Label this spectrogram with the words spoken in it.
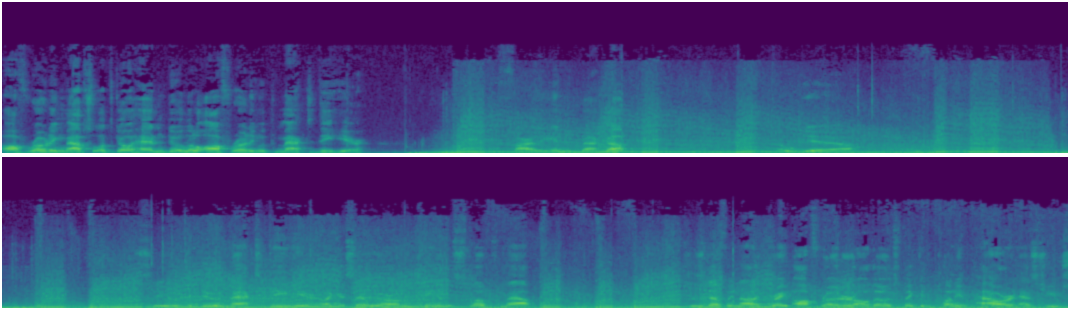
off-roading map, so let's go ahead and do a little off-roading with the Max D here. Fire the engine back up. Oh yeah. See what we can do in Max D here. Like I said, we are on the King of the Slopes map. This is definitely not a great off-roader, although it's making plenty of power and has huge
